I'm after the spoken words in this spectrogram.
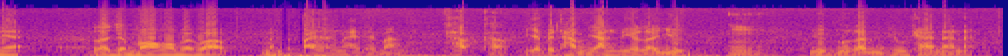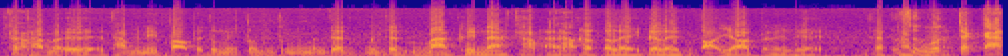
เนี่ย เราจะมองออกไปว่ามันจะไปทางไหนได้บ้าง ครับครับอย่าไปทำอย่างเดียวแล้วหยุดอืมหยุดมันก็อยู่แค่นั้นอะถ้าครับทำแล้วเออทำอันนี้ต่อไปตรงนี้ตรงนี้ตรงนี้มันจะมันจะมากขึ้นนะครับอ่าครับก็ก็เลยก็เลยต่อยอดไปเรื่อยๆจากรู้สึกว่าจากการ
